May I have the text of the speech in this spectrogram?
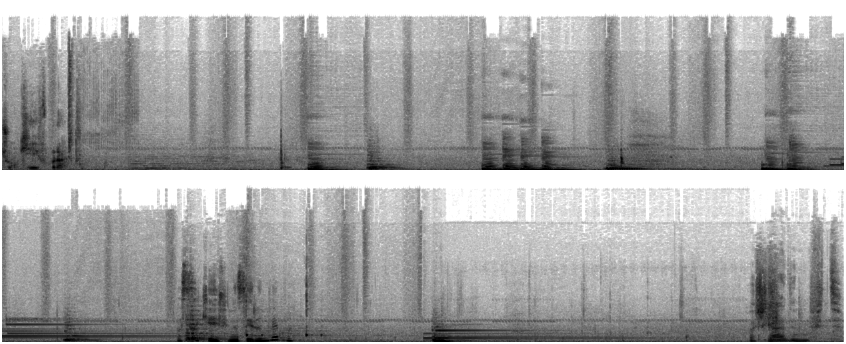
Çok keyif bıraktın. Nasıl keyfiniz yerinde mi? Hoş geldin Müfit.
